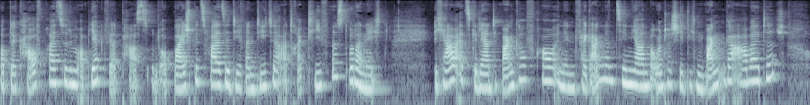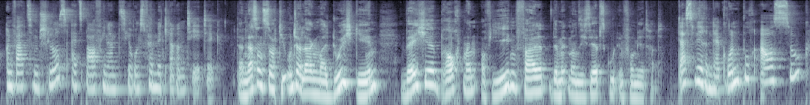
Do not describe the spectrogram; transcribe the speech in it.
ob der Kaufpreis zu dem Objektwert passt und ob beispielsweise die Rendite attraktiv ist oder nicht. Ich habe als gelernte Bankkauffrau in den vergangenen zehn Jahren bei unterschiedlichen Banken gearbeitet und war zum Schluss als Baufinanzierungsvermittlerin tätig. Dann lass uns doch die Unterlagen mal durchgehen. Welche braucht man auf jeden Fall, damit man sich selbst gut informiert hat? Das wären der Grundbuchauszug,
